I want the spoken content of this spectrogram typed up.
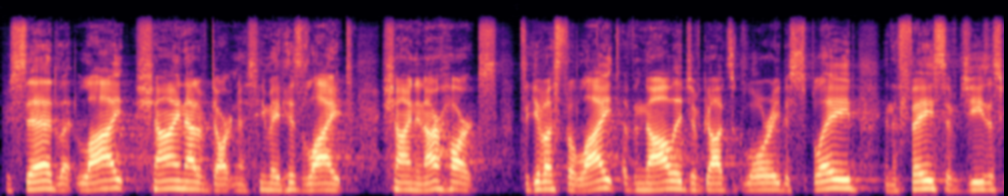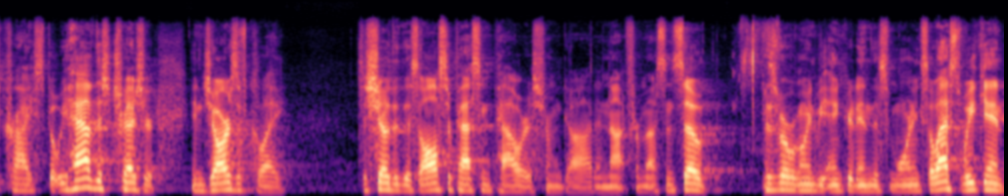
who said, Let light shine out of darkness, he made his light shine in our hearts to give us the light of the knowledge of God's glory displayed in the face of Jesus Christ. But we have this treasure in jars of clay to show that this all surpassing power is from God and not from us. And so, this is where we're going to be anchored in this morning. So, last weekend,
